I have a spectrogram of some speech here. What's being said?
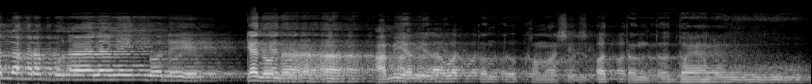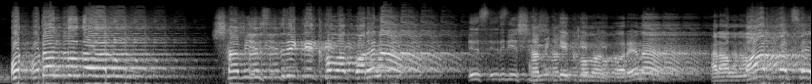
আল্লাহ রাব্বুল আলামিন বলেন কেন না আমি আল্লাহ অত্যন্ত ক্ষমাশীল, অত্যন্ত দয়ালু। অত্যন্ত দয়ালু। স্বামী স্ত্রীকে ক্ষমা করে না, স্ত্রী স্বামীকে ক্ষমা করে না। আর আল্লাহর কাছে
